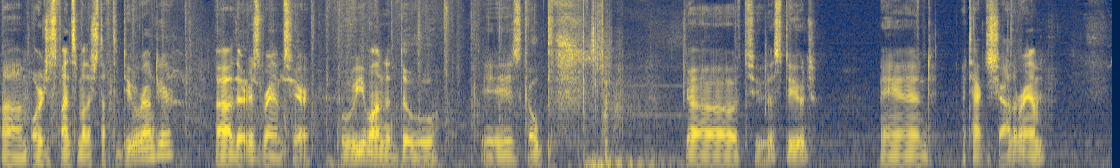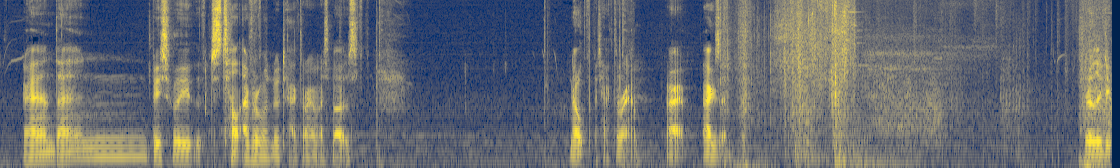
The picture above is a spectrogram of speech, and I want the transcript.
Um, or just find some other stuff to do around here. Uh, there is rams here. What we want to do is go go to this dude and attack the Shadow of the Ram. And then basically just tell everyone to attack the ram, I suppose. Nope, attack the ram. Alright, exit. Really do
